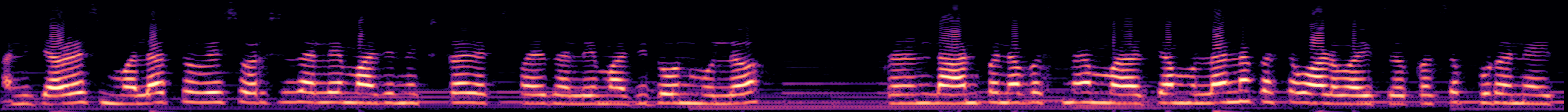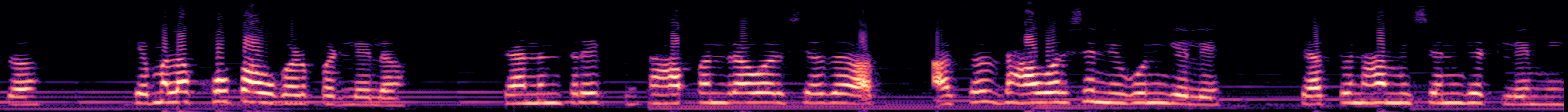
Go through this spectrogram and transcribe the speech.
आणि ज्यावेळेस मला चोवीस वर्ष झाले माझे मिस्टर एक्सपायर झाले माझी दोन मुलं कारण लहानपणापासून माझ्या मुलांना कसं वाढवायचं कसं पुढं न्यायचं हे मला खूप अवघड पडलेलं. त्यानंतर एक दहा पंधरा वर्ष असंच दहा वर्ष निघून गेले. त्यातून हा मिशन घेतले मी.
